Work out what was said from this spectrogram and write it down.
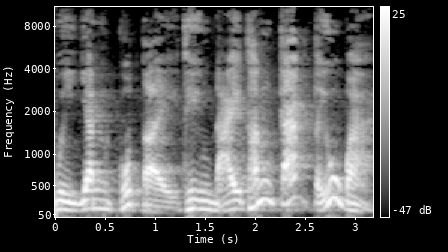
quy danh của tề thiên đại thánh các tiểu bà.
